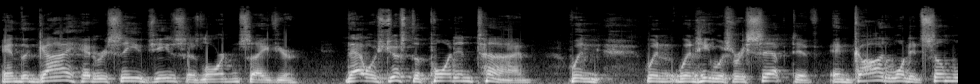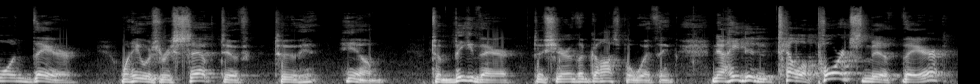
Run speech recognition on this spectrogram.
and the guy had received Jesus as Lord and Savior. That was just the point in time when, when, when he was receptive, and God wanted someone there when he was receptive to him to be there to share the gospel with him. Now, he didn't teleport Smith there,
